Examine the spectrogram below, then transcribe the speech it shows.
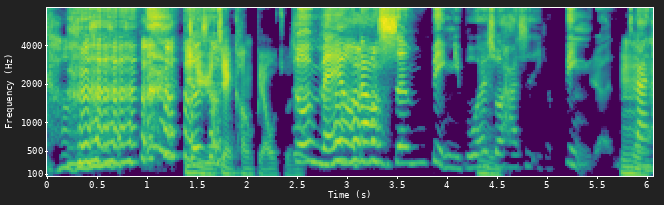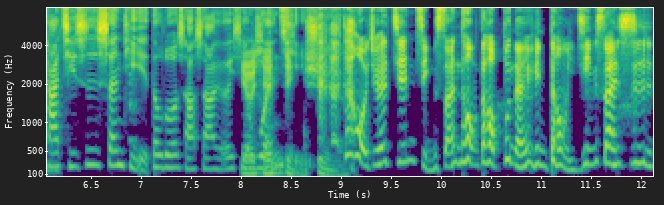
康，低于健康标准，就没有到 生病，你不会说他是一个病人，嗯但他其实身体也多多少少有一些有一些问题。但我觉得肩颈酸痛到不能运动，已经算是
